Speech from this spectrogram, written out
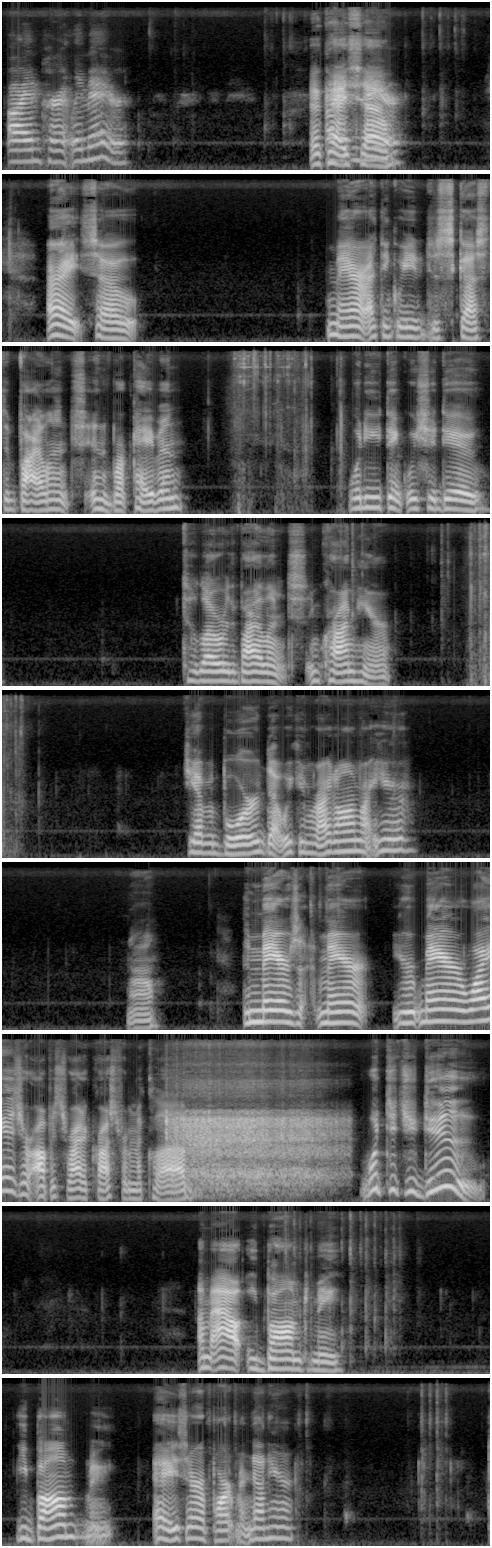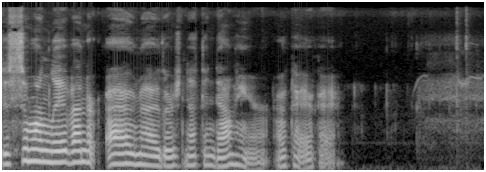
I am currently mayor. Okay, so mayor. all right, so Mayor, I think we need to discuss the violence in Brookhaven. What do you think we should do to lower the violence and crime here? Do you have a board that we can write on right here? No. The mayor's mayor, your mayor. Why is your office right across from the club? What did you do? I'm out. You bombed me. You bombed me. Hey, is there an apartment down here? Does someone live under? Oh no, there's nothing down here. Okay, okay.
